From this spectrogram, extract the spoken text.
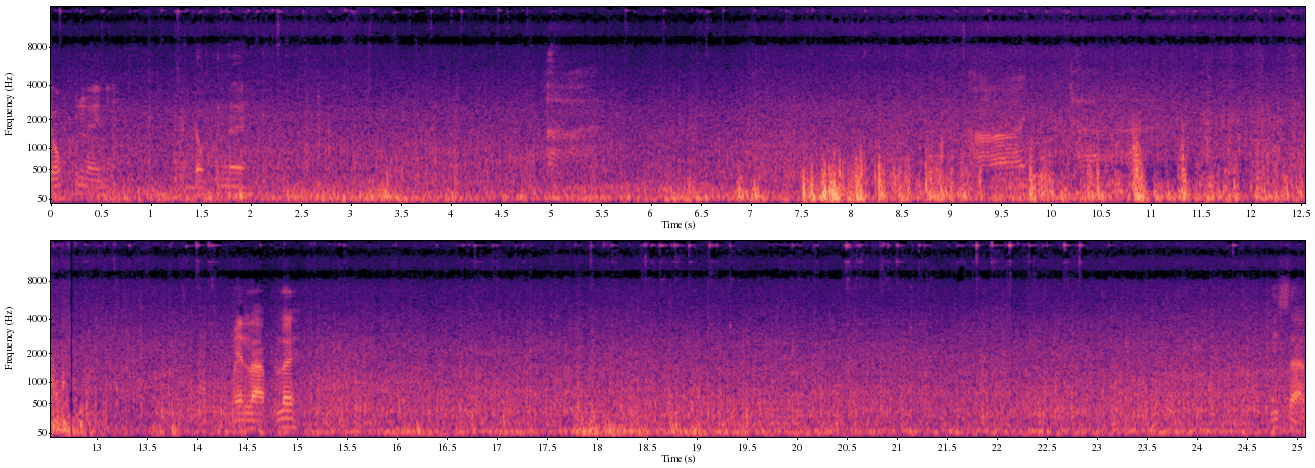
ยกขึ้นเลยนี่กระดกขึ้นเลยไม่หลับเลยที่สาม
